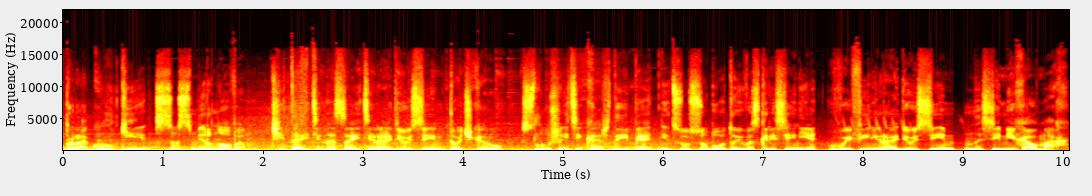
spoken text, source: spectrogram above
Прогулки со Смирновым. Читайте на сайте radio7.ru. Слушайте каждые пятницу, субботу и воскресенье в эфире «Радио 7» на Семи холмах.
